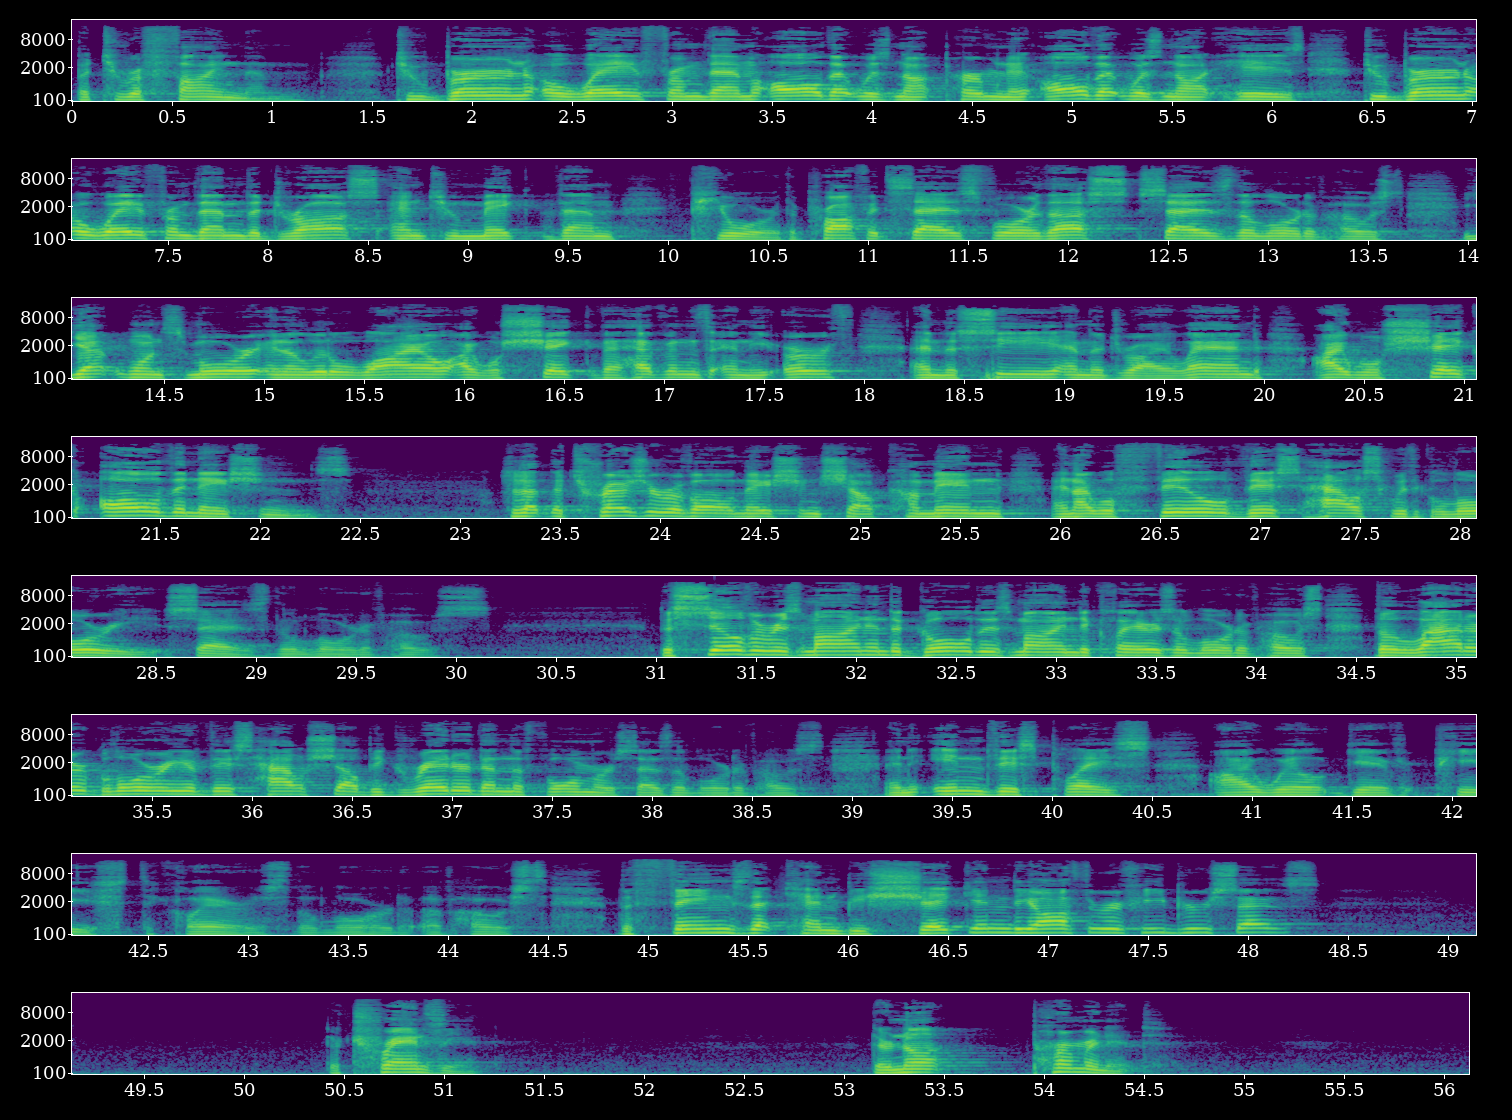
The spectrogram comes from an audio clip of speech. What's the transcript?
but to refine them to burn away from them all that was not permanent, all that was not his, to burn away from them the dross and to make them pure. The prophet says, For thus says the Lord of hosts, Yet once more in a little while I will shake the heavens and the earth and the sea and the dry land. I will shake all the nations so that the treasure of all nations shall come in, and I will fill this house with glory, says the Lord of hosts. The silver is mine and the gold is mine, declares the Lord of hosts. The latter glory of this house shall be greater than the former, says the Lord of hosts. And in this place I will give peace, declares the Lord of hosts. The things that can be shaken, the author of Hebrews says, they're transient. They're not permanent.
